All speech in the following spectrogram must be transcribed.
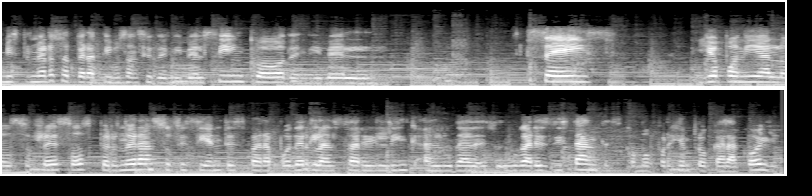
mis primeros operativos han sido de nivel 5, de nivel 6. Yo ponía los rezos, pero no eran suficientes para poder lanzar el link a lugares, lugares distantes, como por ejemplo Caracollo.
